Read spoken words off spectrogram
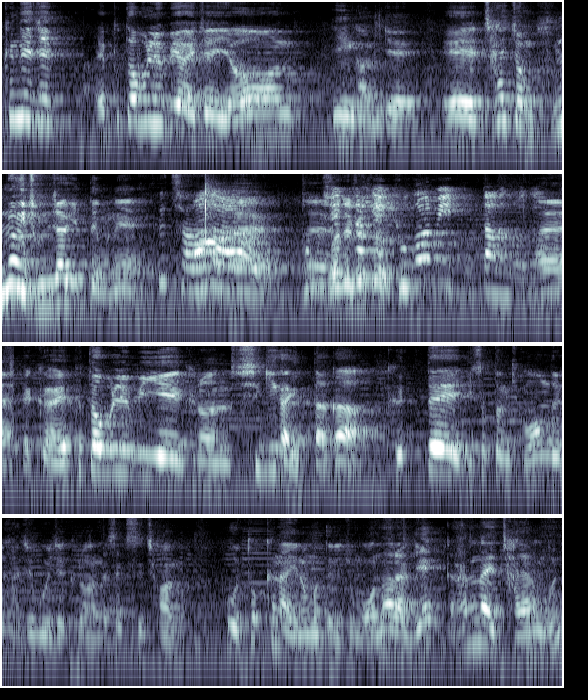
근데 이제 FWB와 이제 연인 관계의 차이점 분명히 존재하기 때문에 그쵸 맞아요. 네. 정신적인 그래서- 교감이 있다는 거죠. 네, 그 FWB의 그런 시기가 있다가 그때 있었던 경험들 가지고 이제 그런 섹스 전 후 토크나 이런 것들이 좀 원활하게 그러니까 하나의 자양분이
